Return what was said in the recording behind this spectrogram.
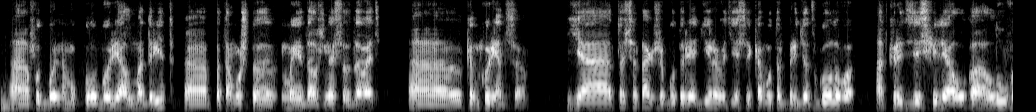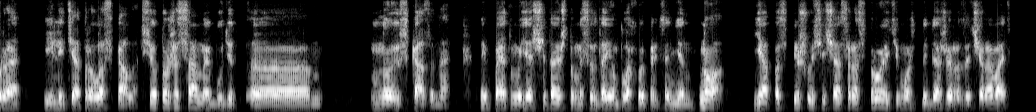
э, футбольному клубу Реал Мадрид, э, потому что мы должны создавать э, конкуренцию. Я точно так же буду реагировать, если кому-то придет в голову открыть здесь филиал э, Лувра или театра Ласкала. Все то же самое будет э, мною сказано. И поэтому я считаю, что мы создаем плохой прецедент. Но я поспешу сейчас расстроить и, может быть, даже разочаровать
